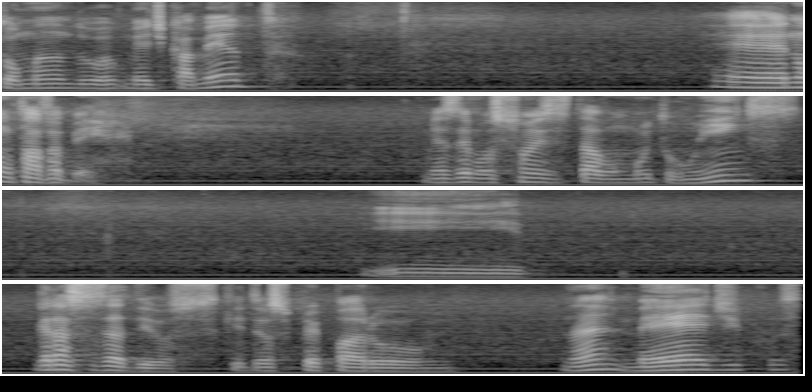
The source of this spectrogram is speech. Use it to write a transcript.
tomando medicamento. É, não estava bem. Minhas emoções estavam muito ruins. E graças a Deus que Deus preparou né? médicos,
